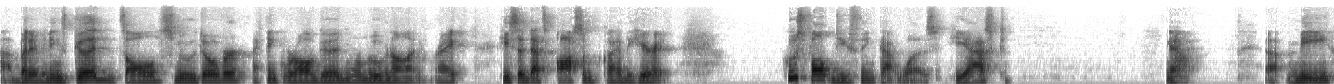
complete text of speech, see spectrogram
uh, but everything's good. It's all smoothed over. I think we're all good and we're moving on, right? He said, That's awesome. Glad to hear it. Whose fault do you think that was? He asked. Now, uh, me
